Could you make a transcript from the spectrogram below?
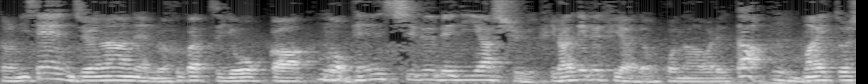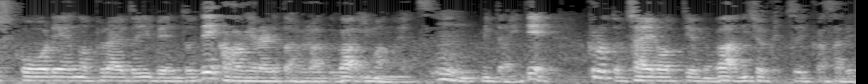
その2017年6月8日うんのペンシルベニア州フィラデルフィアで行われたうん。毎年恒例のプライドイベントで掲げられたフラッグが今のやつうん。みたいで、黒と茶色っていうのが2色追加され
